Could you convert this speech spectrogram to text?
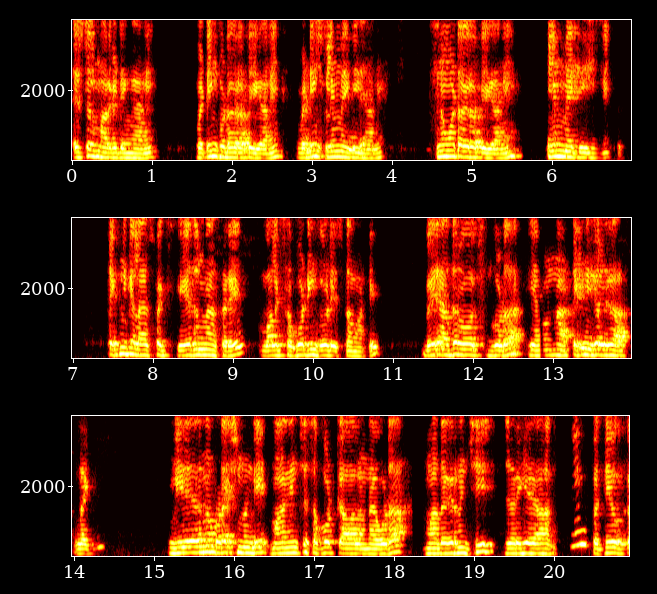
డిజిటల్ మార్కెటింగ్ కానీ వెడ్డింగ్ ఫోటోగ్రఫీ కానీ వెడ్డింగ్ ఫిల్మ్ మేకింగ్ కానీ సినిమాటోగ్రఫీ కానీ ఫిల్మ్ మేకింగ్ టెక్నికల్ ఆస్పెక్ట్స్ ఏదన్నా సరే వాళ్ళకి సపోర్టింగ్స్ కూడా ఇస్తామండి. వేరే అదర్ వర్క్స్ కూడా ఏమన్నా టెక్నికల్గా లైక్ మీరు ఏదైనా ప్రొడక్షన్ నుండి మా నుంచి సపోర్ట్ కావాలన్నా కూడా మా దగ్గర నుంచి జరిగే ప్రతి ఒక్క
